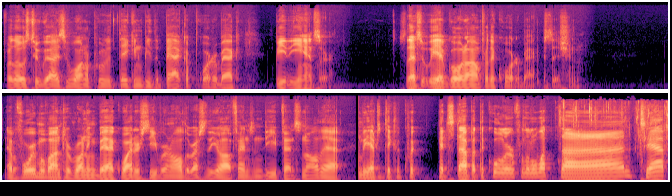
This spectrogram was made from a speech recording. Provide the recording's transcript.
for those two guys who want to prove that they can be the backup quarterback be the answer. So that's what we have going on for the quarterback position. Now, before we move on to running back, wide receiver, and all the rest of the offense and defense and all that, we have to take a quick pit stop at the cooler for a little What's on Tap.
